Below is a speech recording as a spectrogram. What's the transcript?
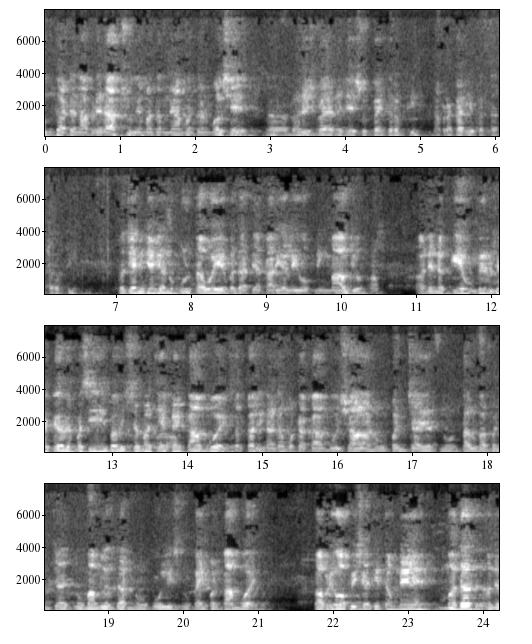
ઉદ્ઘાટન આપણે રાખશું. એમાં તમને આમંત્રણ મળશે હરેશભાઈ અને જયસુખભાઈ તરફથી, આપણા કાર્યકર્તા તરફથી. તો જેની જેની અનુકૂળતા હોય એ બધા ત્યાં કાર્યાલય ઓપનિંગમાં આવજો. અને નક્કી એવું કર્યું છે કે હવે પછી ભવિષ્યમાં જે કંઈ કામ હોય, સરકારી નાના મોટા કામ હોય, શાળાનું, પંચાયતનું, તાલુકા પંચાયતનું, મામલતદારનું, પોલીસનું કંઈ પણ કામ હોય, તો આપણી ઓફિસેથી તમને મદદ અને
